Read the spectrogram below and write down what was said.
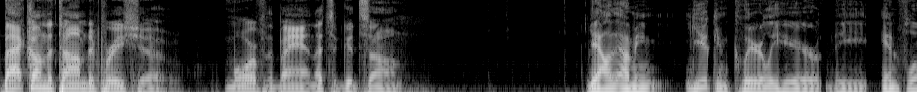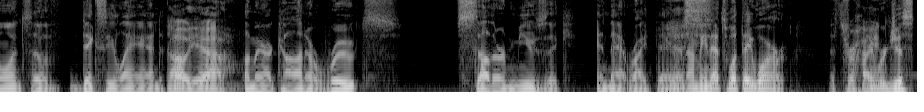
Back on the Tom Dupree Show. More of the band. That's a good song. Yeah, I mean, you can clearly hear the influence of Dixieland. Oh yeah, Americana roots, Southern music, and that right there. And I mean, that's what they were. That's right. They were just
